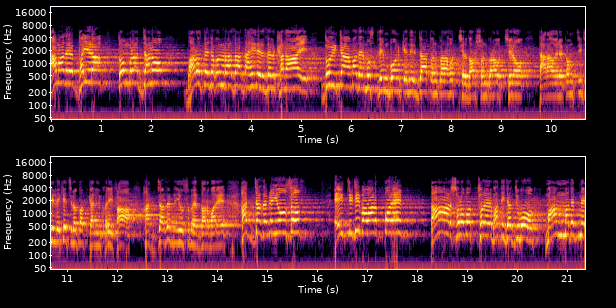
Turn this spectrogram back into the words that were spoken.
আমাদের ভাইয়েরা, তোমরা জানো, ভারতে যখন রাজা দাহিরের জেলখানায় দুইটা আমাদের মুসলিম বোনকে নির্যাতন করা হচ্ছিল, দর্শন করা হচ্ছিল, তারাও এরকম চিঠি লিখেছিল তৎকালীন খলিফা হাজ্জাজ ইউসুফের দরবারে হাজ্জাজ ইউসুফ এই চিঠি পাওয়ার পরে তার ষোলো বছরের ভাতিজা যুবক মোহাম্মদ এবনে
